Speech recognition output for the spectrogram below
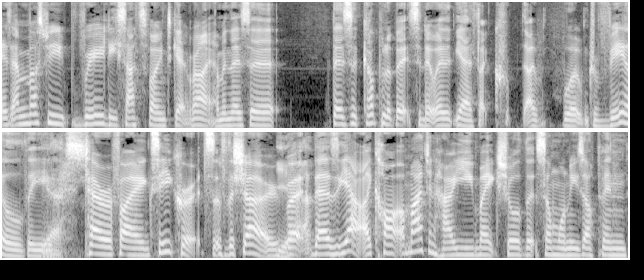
is, and must be really satisfying to get right. I mean, there's a there's a couple of bits in it where, yeah, it's like cr- I won't reveal the Yes. terrifying secrets of the show, Yeah. but there's yeah, I can't imagine how you make sure that someone who's up in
